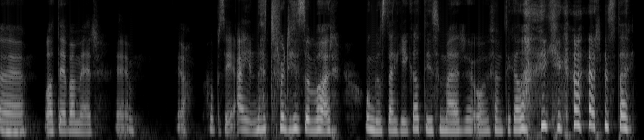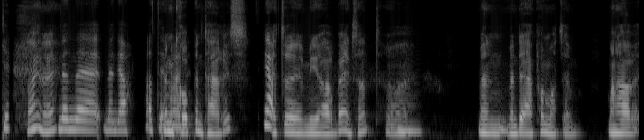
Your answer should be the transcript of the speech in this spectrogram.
Eh, og at det var mer eh, ja, håper jeg egnet for de som var unge og sterke. Ikke at de som er over 50 kan, ikke kan være sterke. Nei, nei. Men, eh, men ja, at det Men var kroppen tæres Ja. etter mye arbeid, sant? Og, Mm. men, men det er på en måte man har,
